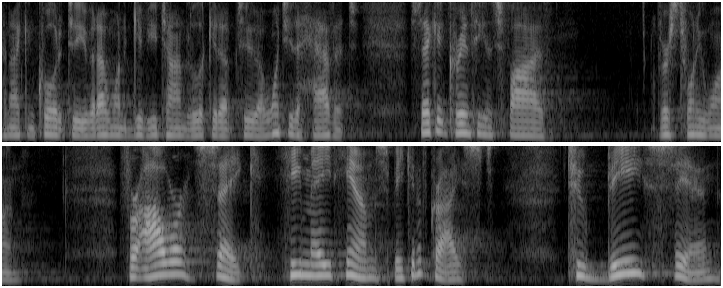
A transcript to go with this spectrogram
And I can quote it to you, but I want to give you time to look it up too. I want you to have it. 2 Corinthians 5, verse 21. For our sake, he made him, speaking of Christ, to be sin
